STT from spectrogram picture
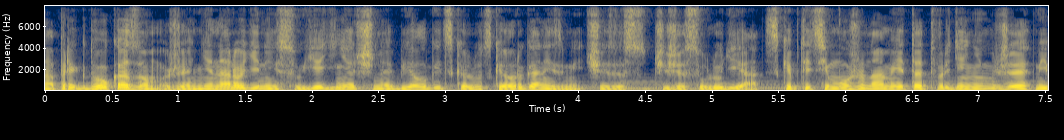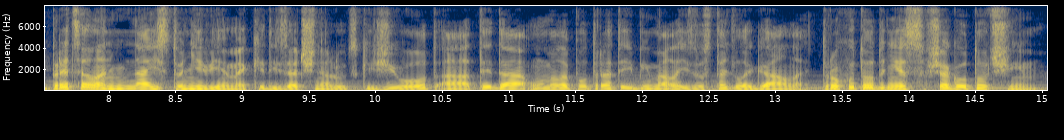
Napriek dôkazom, že nenarodení sú jedinečné biologické ľudské organizmy, čiže, čiže sú ľudia, skeptici môžu namietať tvrdením, že my predsa len naisto nevieme, kedy začína ľudský život a teda umelé potraty by mali zostať legálne. Trochu to dnes však otočím.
